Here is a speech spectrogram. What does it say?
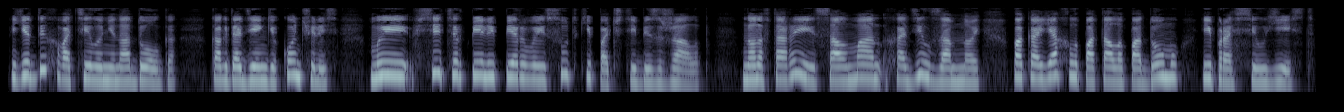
Еды хватило ненадолго. Когда деньги кончились, мы все терпели первые сутки почти без жалоб. Но на вторые Салман ходил за мной, пока я хлопотала по дому и просил есть.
